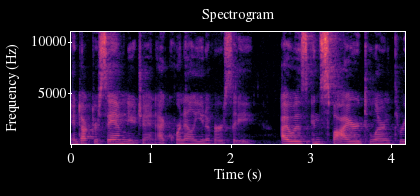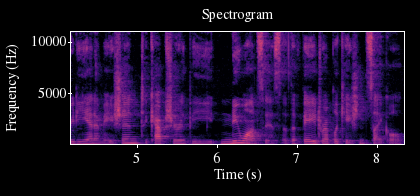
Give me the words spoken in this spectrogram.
and Dr. Sam Nugen at Cornell University, I was inspired to learn 3D animation to capture the nuances of the phage replication cycle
